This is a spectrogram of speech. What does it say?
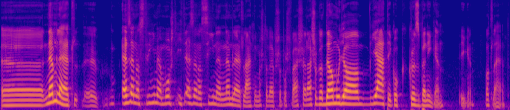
Ö, nem lehet, ö, ezen a streamen most, itt ezen a színen nem lehet látni most a webshopos vásárlásokat, de amúgy a játékok közben igen. Igen, ott lehet.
